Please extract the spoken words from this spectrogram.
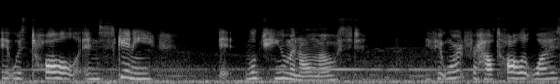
It was tall and skinny. It looked human almost. If it weren't for how tall it was,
